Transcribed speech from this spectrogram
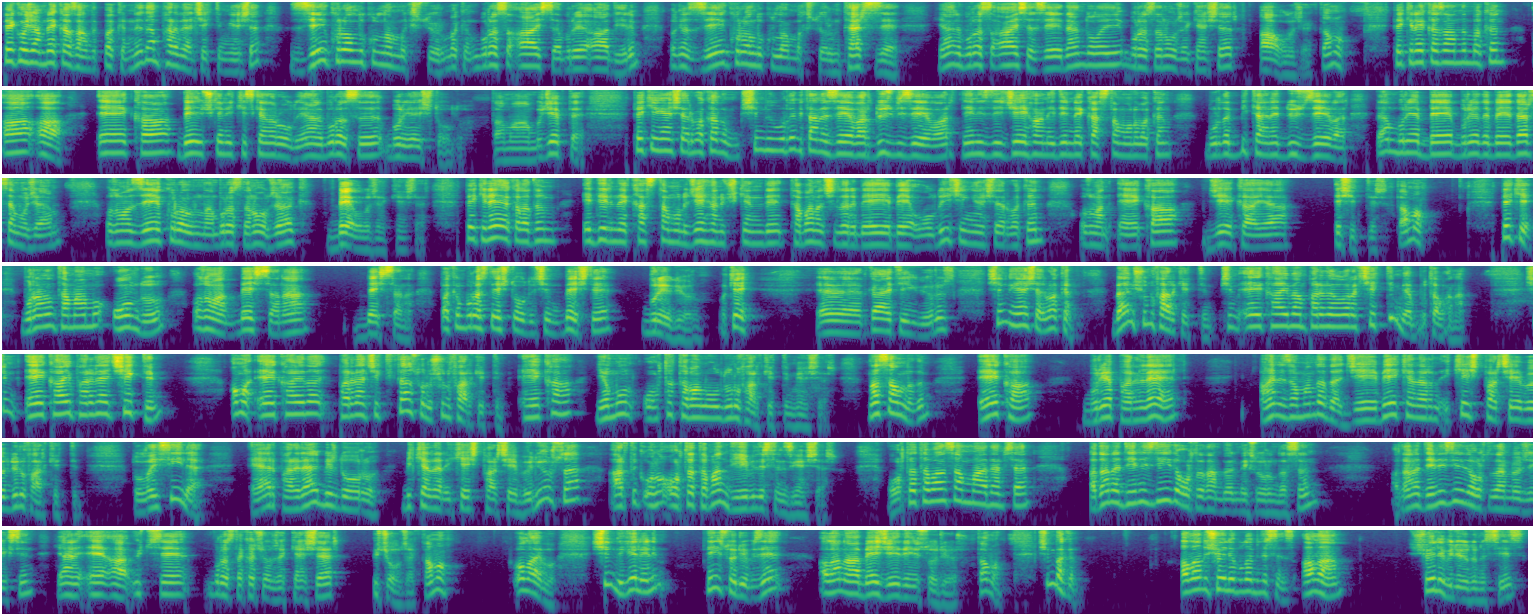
Peki hocam ne kazandık? Bakın neden paralel çektim gençler? Z kuralını kullanmak istiyorum. Bakın burası A ise buraya A diyelim. Bakın Z kuralını kullanmak istiyorum. Ters Z. Yani burası A ise Z'den dolayı burası ne olacak gençler? A olacak. Tamam. Peki ne kazandım? Bakın A, A. E, K, B üçgeni ikizkenar oldu. Yani burası buraya eşit oldu. Tamam bu cepte. Peki gençler bakalım. Şimdi burada bir tane Z var. Düz bir Z var. Denizli, Ceyhan, Edirne, Kastamonu bakın. Burada bir tane düz Z var. Ben buraya B, buraya da B dersem hocam. O zaman Z kuralından burası da ne olacak? B olacak gençler. Peki ne yakaladım? Edirne, Kastamonu, Ceyhan üçgeninde taban açıları B'ye B olduğu için gençler bakın. O zaman EK, CK'ya eşittir. Tamam. Peki buranın tamamı 10'du. O zaman 5 sana 5 sana. Bakın burası da eşit olduğu için 5 de buraya diyorum. Okey. Evet gayet iyi gidiyoruz. Şimdi gençler bakın ben şunu fark ettim. Şimdi EK'yı ben paralel olarak çektim ya bu tabana. Şimdi EK'yı paralel çektim. Ama EK'yı da paralel çektikten sonra şunu fark ettim. EK yamuğun orta taban olduğunu fark ettim gençler. Nasıl anladım? EK buraya paralel aynı zamanda da CB kenarını iki eşit parçaya böldüğünü fark ettim. Dolayısıyla eğer paralel bir doğru bir kenarı iki eşit parçaya bölüyorsa artık ona orta taban diyebilirsiniz gençler. Orta tabansan madem sen Adana Denizli'yi de ortadan bölmek zorundasın. Adana Denizli'yi de ortadan böleceksin. Yani EA 3 ise burası da kaç olacak gençler? 3 olacak. Tamam. Olay bu. Şimdi gelelim neyi soruyor bize? Alan ABCD'yi soruyor. Tamam. Şimdi bakın. Alanı şöyle bulabilirsiniz. Alan şöyle biliyordunuz siz.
